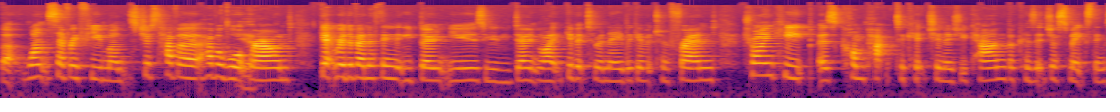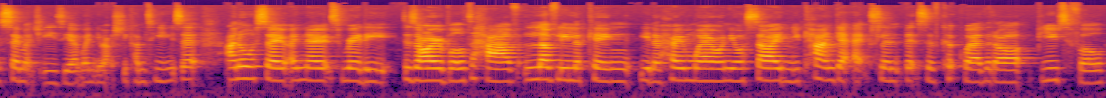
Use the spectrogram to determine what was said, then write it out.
But once every few months, just have a have a walk Yeah. round. Get rid of anything that you don't use, you, you don't like. Give it to a neighbour, give it to a friend. Try and keep as compact a kitchen as you can because it just makes things so much easier when you actually come to use it. And also, I know it's really desirable to have lovely looking, you know, homeware on your side, and you can get excellent bits of cookware that are beautiful,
